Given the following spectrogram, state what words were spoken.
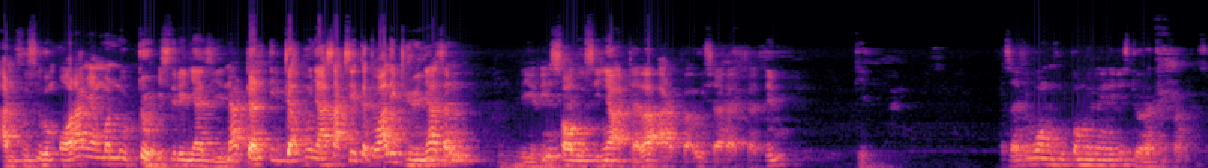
anfusuhum orang yang menuduh istrinya zina dan tidak punya saksi kecuali dirinya sendiri. Solusinya adalah arba'u syahadatin saya itu uang hukum ini ini sudah dibahas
